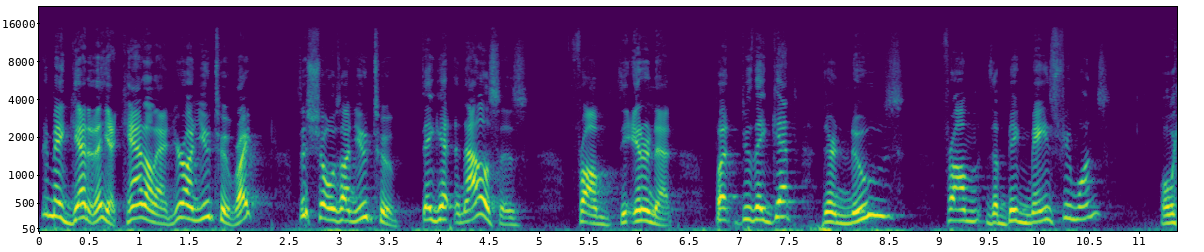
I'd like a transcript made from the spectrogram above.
They may get it. They get Canadaland. You're on YouTube, right? This show is on YouTube. They get analysis from the internet. But do they get their news from the big mainstream ones? Well, we,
